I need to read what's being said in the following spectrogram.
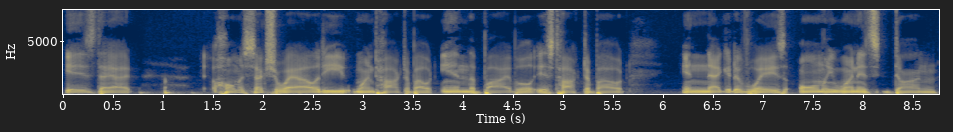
is that homosexuality, when talked about in the Bible, is talked about in negative ways only when it's done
